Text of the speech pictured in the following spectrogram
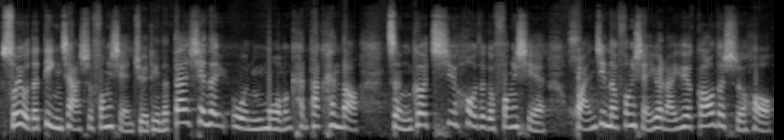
所有的定价是风险决定的。但现在我我们看他看到整个气候这个风险、环境的风险越来越高的时候，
